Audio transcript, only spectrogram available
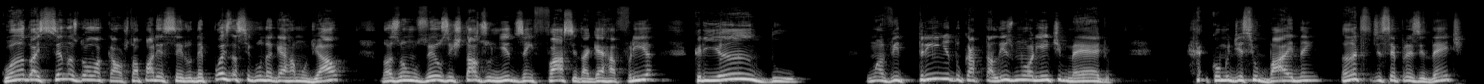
quando as cenas do Holocausto apareceram depois da Segunda Guerra Mundial, nós vamos ver os Estados Unidos em face da Guerra Fria criando uma vitrine do capitalismo no Oriente Médio. Como disse o Biden antes de ser presidente,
